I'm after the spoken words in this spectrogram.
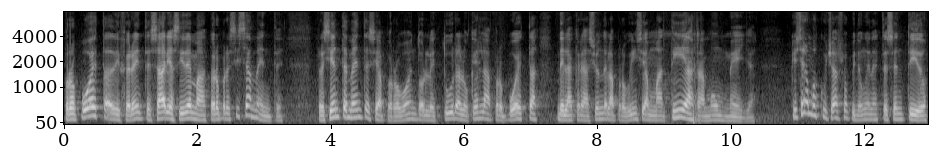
propuestas de diferentes áreas y demás, pero precisamente Recientemente se aprobó en dos lecturas lo que es la propuesta de la creación de la provincia Matías Ramón Mella. Quisiéramos escuchar su opinión en este sentido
